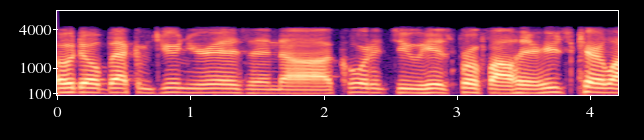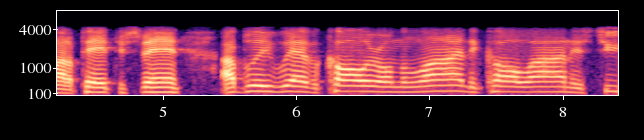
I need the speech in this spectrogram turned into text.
Odell Beckham Jr. is, and uh, according to his profile here, he's a Carolina Panthers fan. I believe we have a caller on the line. The call line is two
